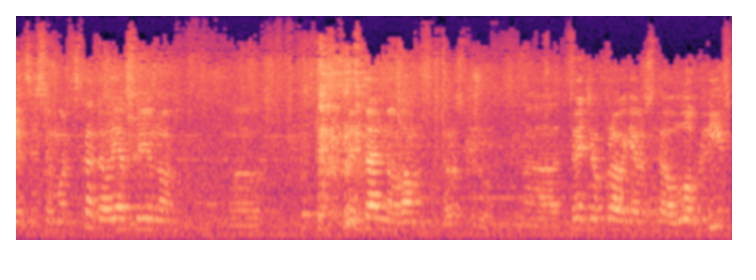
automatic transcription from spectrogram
ви це все можете сказати, але я все рівно детально вам розкажу. Третя вправа, я вже сказав, лог-ліфт.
